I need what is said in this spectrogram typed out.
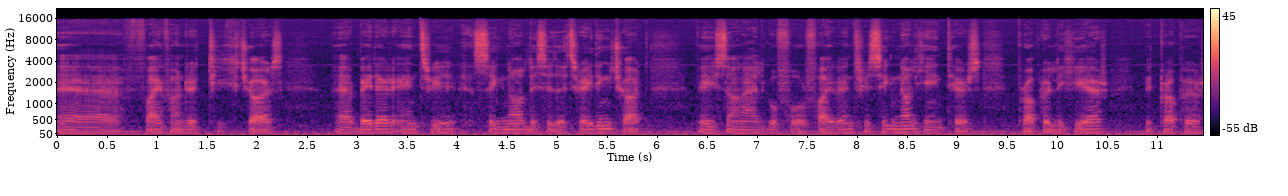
uh, 500 tick charts uh, better entry signal. This is a trading chart based on algo 4 5 entry signal. He enters properly here with proper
